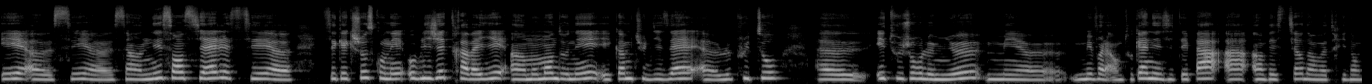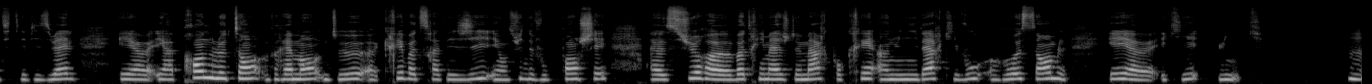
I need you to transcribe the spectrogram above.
et c'est un essentiel, c'est quelque chose qu'on est obligé de travailler à un moment donné et comme tu le disais, le plus tôt est toujours le mieux, mais, mais voilà, en tout cas, n'hésitez pas à investir dans votre identité visuelle et, et à prendre le temps vraiment de créer votre stratégie et ensuite de vous pencher sur votre image de marque pour créer un univers qui vous ressemble et, et qui est unique. Mmh.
